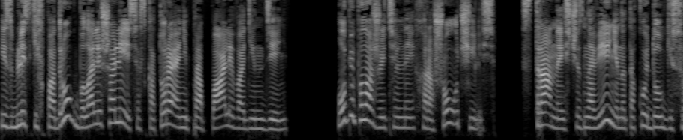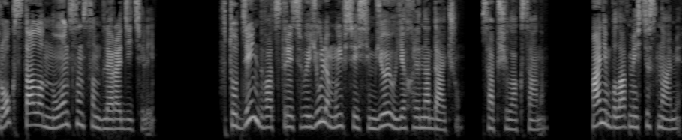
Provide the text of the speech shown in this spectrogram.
Из близких подруг была лишь Олеся, с которой они пропали в один день. Обе положительные, хорошо учились. Странное исчезновение на такой долгий срок стало нонсенсом для родителей. В тот день, 23 июля, мы всей семьей уехали на дачу, сообщила Оксана. Аня была вместе с нами.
